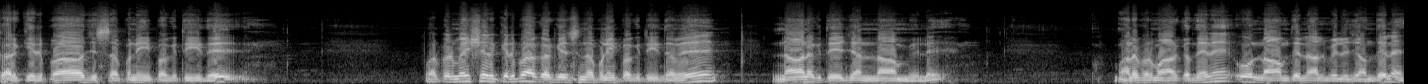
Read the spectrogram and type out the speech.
ਕਰ ਕਿਰਪਾ ਜਿਸ ਆਪਣੀ ਭਗਤੀ ਦੇ। ਪਰ ਪਰਮੇਸ਼ਰ ਕਿਰਪਾ ਕਰਕੇ ਇਸ ਨੂੰ ਆਪਣੀ ਭਗਤੀ ਦੇਵੇ ਨਾਨਕ ਤੇ ਜਨ ਨਾਮ ਮਿਲੇ। ਮਾਰੇ ਪਰਮਾਰ ਕਹਿੰਦੇ ਨੇ ਉਹ ਨਾਮ ਦੇ ਨਾਲ ਮਿਲ ਜਾਂਦੇ ਨੇ।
